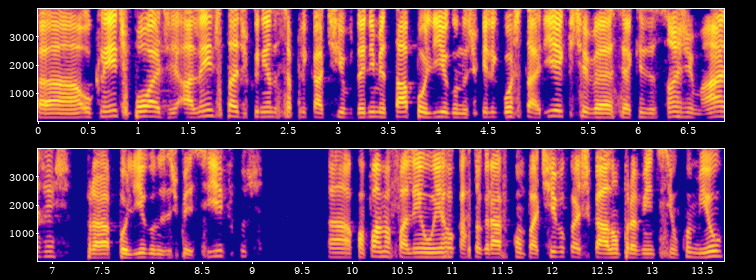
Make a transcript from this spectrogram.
Uh, o cliente pode, além de estar adquirindo esse aplicativo, delimitar polígonos que ele gostaria que tivesse aquisições de imagens para polígonos específicos. Uh, conforme eu falei, o erro cartográfico compatível com a escala 1 para 25 mil,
